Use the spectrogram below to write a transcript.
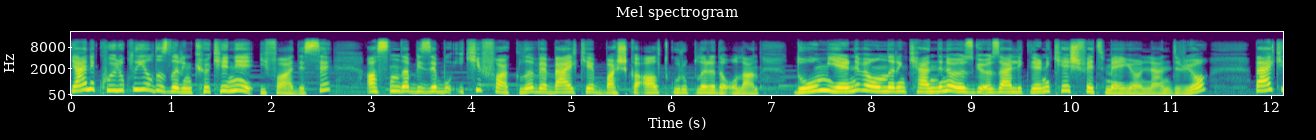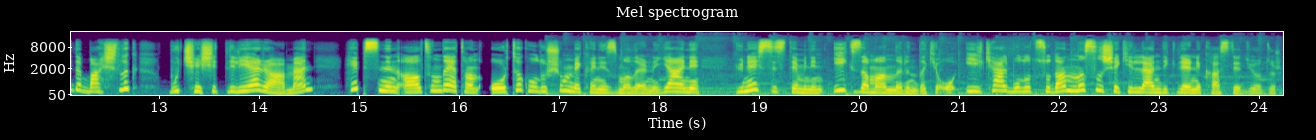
Yani kuyruklu yıldızların kökeni ifadesi aslında bize bu iki farklı ve belki başka alt grupları da olan doğum yerini ve onların kendine özgü özelliklerini keşfetmeye yönlendiriyor. Belki de başlık bu çeşitliliğe rağmen hepsinin altında yatan ortak oluşum mekanizmalarını yani Güneş sisteminin ilk zamanlarındaki o ilkel bulut sudan nasıl şekillendiklerini kastediyordur.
